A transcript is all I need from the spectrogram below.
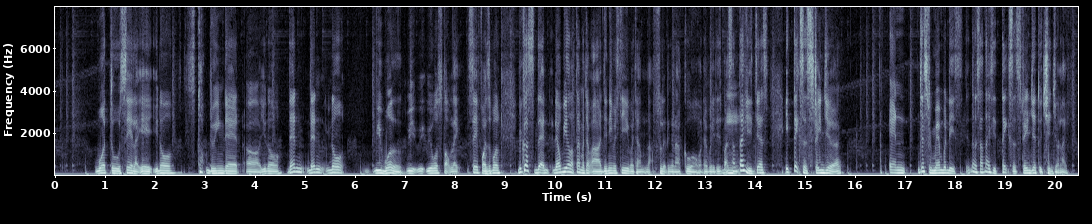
were to say like, hey, you know, stop doing that, uh, you know, then then you know, we will we, we, we will stop. Like say for example, because there there'll be a lot of time macam ah dia ni mesti macam nak flirt dengan aku or whatever it is. But sometimes it just it takes a stranger, and just remember this. You know, sometimes it takes a stranger to change your life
